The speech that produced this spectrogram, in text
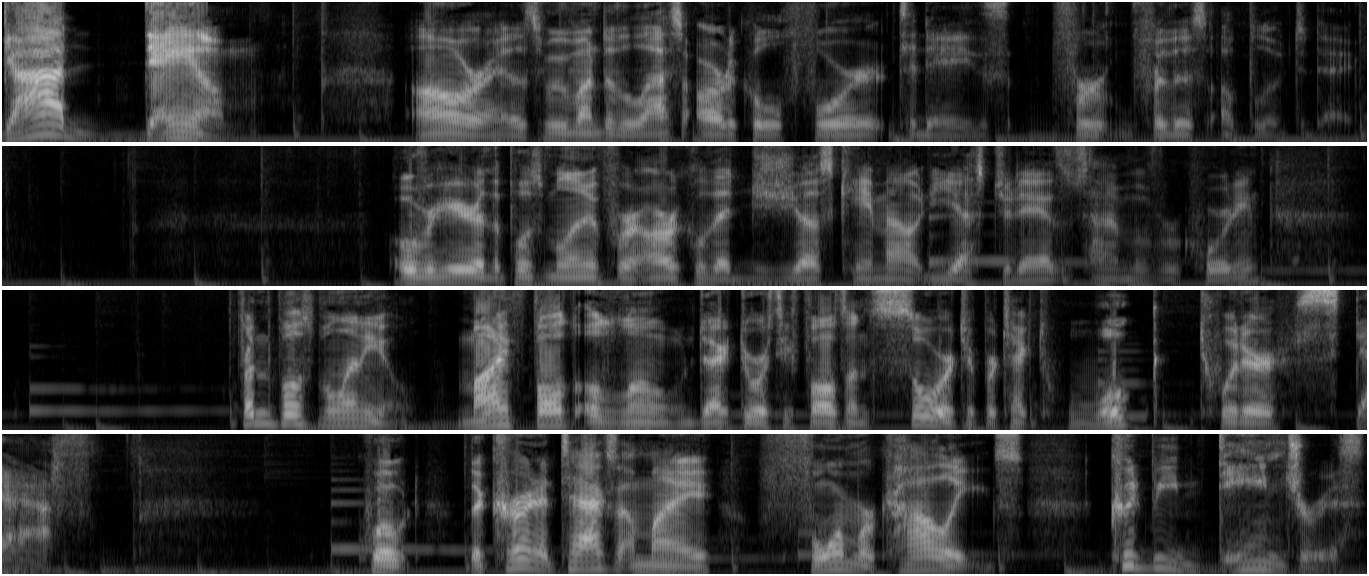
God damn. All right, let's move on to the last article for today's for for this upload today. Over here at the Post Millennial for an article that just came out yesterday as the time of recording. From the Post Millennial, my fault alone. Jack Dorsey falls on sword to protect woke Twitter staff. Quote: The current attacks on my former colleagues could be dangerous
